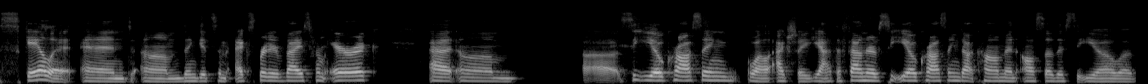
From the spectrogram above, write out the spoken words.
scale it and um, then get some expert advice from eric at um, uh, ceo crossing well actually yeah the founder of ceocrossing.com and also the ceo of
